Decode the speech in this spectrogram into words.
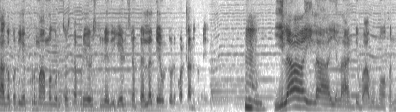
కాకపోతే ఎప్పుడు మా అమ్మ గుర్తు వస్తే అప్పుడు ఏడుస్తుండేది. ఏడ్చినప్పుడల్లా దేవుడితో కొట్లాడుతుండేది. ఉమ్, ఇలా ఇలా ఇలాంటి బాబు మోహన్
